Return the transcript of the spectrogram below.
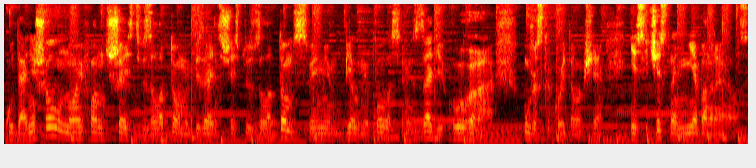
куда не шел, но iPhone 6 в золотом и без разницы 6 Plus в золотом со своими белыми полосами сзади, уа, ужас какой-то вообще, если честно, не понравилось.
